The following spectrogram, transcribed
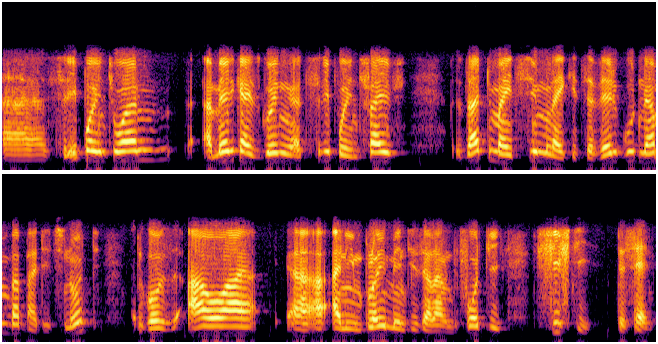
Uh, 3.1. America is going at 3.5 that might seem like it's a very good number, but it's not because our uh, unemployment is around 40, 50 percent.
